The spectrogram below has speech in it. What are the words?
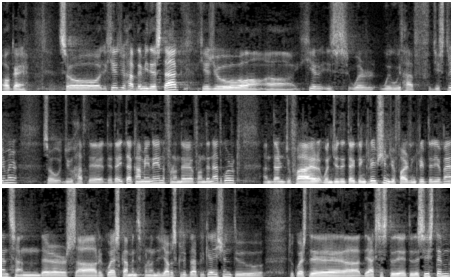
Okay. So here you have the media stack. Here you uh, here is where we would have GStreamer. So you have the, the data coming in from the from the network, and then you fire when you detect encryption, you fire encrypted events, and there's a request coming from the JavaScript application to request the uh, the access to the to the system.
